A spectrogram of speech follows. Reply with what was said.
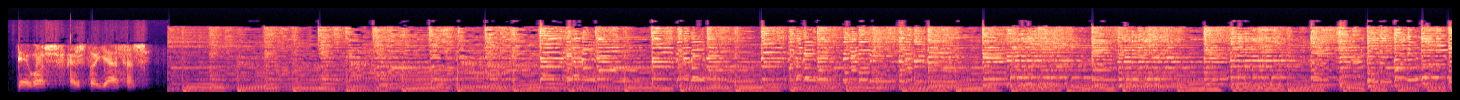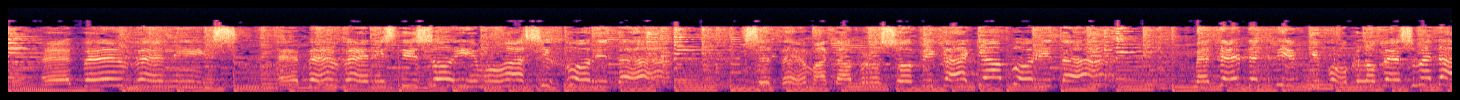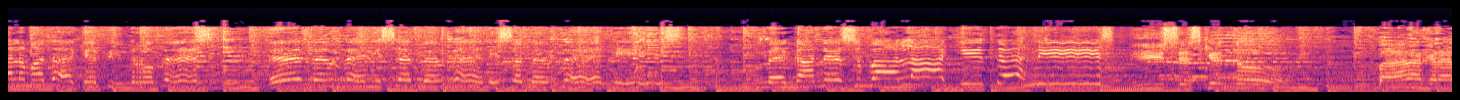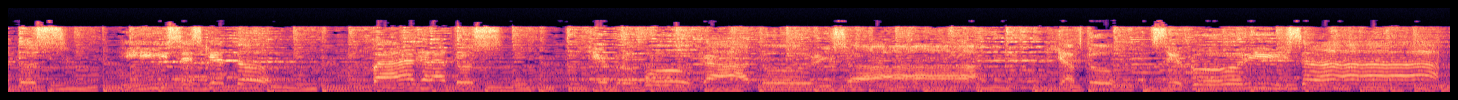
εγώ σας ευχαριστώ. Γεια σας. Επεμβαίνει στη ζωή μου ασυγχώρητα σε θέματα προσωπικά και απορριτά με τεντεκτίβ και υποκλοπές, με τάλματα και επιτροπές. Επεμβαίνεις, επεμβαίνεις, επεμβαίνεις με κάνες μπαλάκι ταινείς Είσαι σκέτο, παγράτος, είσαι σκέτο παγράτος και προβοκατορίσα Γι' αυτό σε χωρίσα.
